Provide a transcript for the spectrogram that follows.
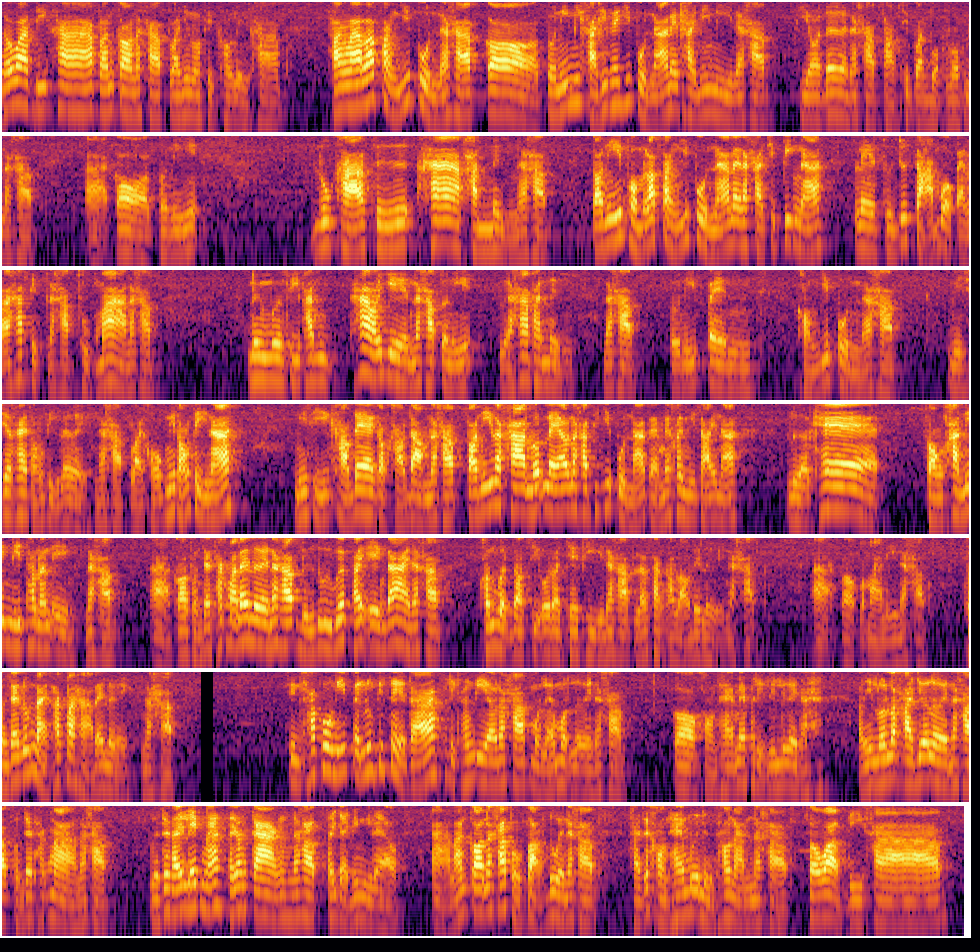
สวัสดีครับร้านกรนะครับร้านยูนงสิทธิ์ของหนึ่งครับ ทางร้านรับฝั่งญี่ปุ่นนะครับ ก็ตัวนี้มีขายที่ประเทศญี่ปุ่นนะในไทยไม่มีนะครับพิออเดอร์นะครับ30วันบวกลบนะครับอ่าก็ตัวนี้ลูกค้าซื้อ5,001นะครับ ตอนนี้ผมรับสั่งญี่ปุ่นนะในราคาชิปปิ้งนะเลท0.3บวก850นะครับถูกมากนะครับ14,500เยนนะครับ ตัวนี้เหลือ5,001นะครับ ตัวนี้เป็นของญี่ปุ่นนะครับ มีเชือกให้สองสีเลยนะครับลายโคกมีสองสีนะ มีสีขาวแดงกับขาวดำนะครับ ตอนนี้ราคาลดแล้วนะครับ ที่ญี่ปุ่นนะ แต่ไม่ค่อยมีไซส์นะ เหลือแค่2,000นิดๆเท่านั้นเองนะครับอ่าก็สนใจทักมาได้เลยนะครับ หรือดูเว็บไซต์เองได้นะครับ convert.co.jp นะครับ แล้วสั่งกับเราได้เลยนะครับอ่าก็ประมาณนี้นะครับ สนใจรุ่นไหนทักมาหาได้เลยนะครับ สินค้าพวกนี้เป็นรุ่นพิเศษนะ ผลิตครั้งเดียวนะครับ หมดแล้วหมดเลยนะครับ ก็ของแท้ไม่ผลิตเรื่อยๆนะ ตอนนี้ลดราคาเยอะเลยนะครับ สนใจทักมานะครับเหลือแต่ไซส์เล็กนะไซส์กลางๆนะครับไซส์ใหญ่ไม่มีแล้ว อ่าร้านกรนะครับผมฝากด้วยนะครับ ขายแต่ของแท้มือหนึ่งเท่านั้นนะครับ สวัสดีครับ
